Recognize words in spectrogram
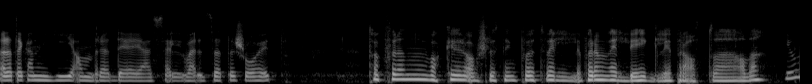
Er at jeg kan gi andre det jeg selv verdsetter så høyt. Takk for en vakker avslutning på veld, for en veldig hyggelig prat, Ade. Jo,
